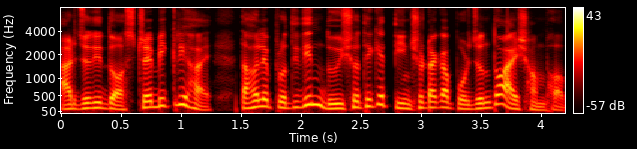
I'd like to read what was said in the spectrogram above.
আর যদি দশটায় বিক্রি হয়, তাহলে প্রতিদিন দুইশো থেকে তিনশো টাকা পর্যন্ত আয় সম্ভব।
